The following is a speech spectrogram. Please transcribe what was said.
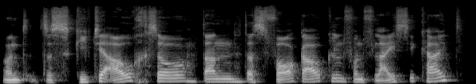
Und das gibt ja auch so dann das Vorgaukeln von Fleißigkeit.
